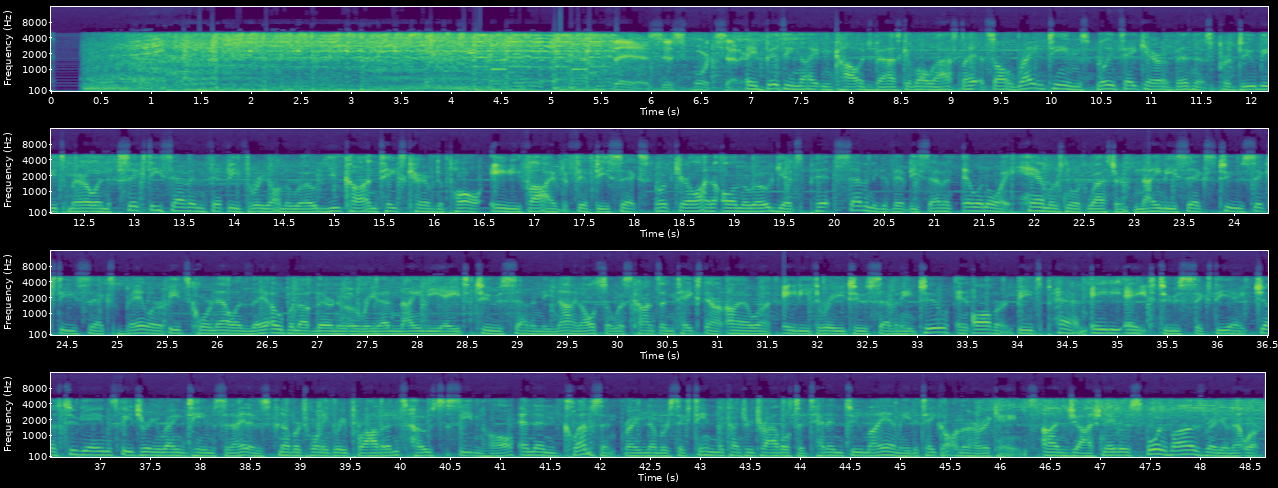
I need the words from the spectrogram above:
Sports Center. A busy night in college basketball last night. It saw ranked teams really take care of business. Purdue beats Maryland 67-53 on the road. UConn takes care of DePaul 85-56. North Carolina on the road gets Pitt 70-57. Illinois hammers Northwestern 96-66. Baylor beats Cornell as they open up their new arena 98-79. Also, Wisconsin takes down Iowa 83-72. And Auburn beats Penn 88 to 68. Just two games featuring ranked teams tonight as number 23 Providence hosts Seton Hall, and then Clemson, ranked number 16 in the country, travels to 10 and 2 Miami to take on the Hurricanes. I'm Josh Neighbors for the Buzz Radio Network.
